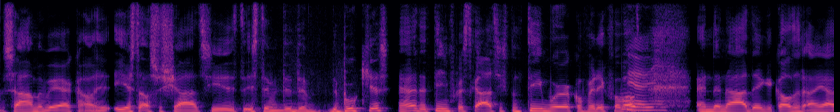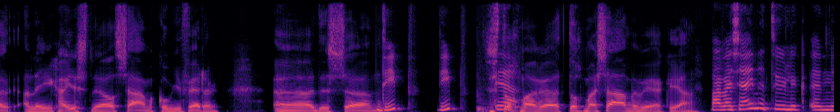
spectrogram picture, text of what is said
samenwerken. Eerste associatie is, is de, de, de, de, boekjes, hè? de teamfrustraties van teamwork of weet ik veel wat. Ja, ja. En daarna denk ik altijd aan, ja, alleen ga je snel, samen kom je verder. Uh, dus, uh, diep, diep. Dus toch, maar, uh, toch maar samenwerken, ja. Maar wij zijn natuurlijk een,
